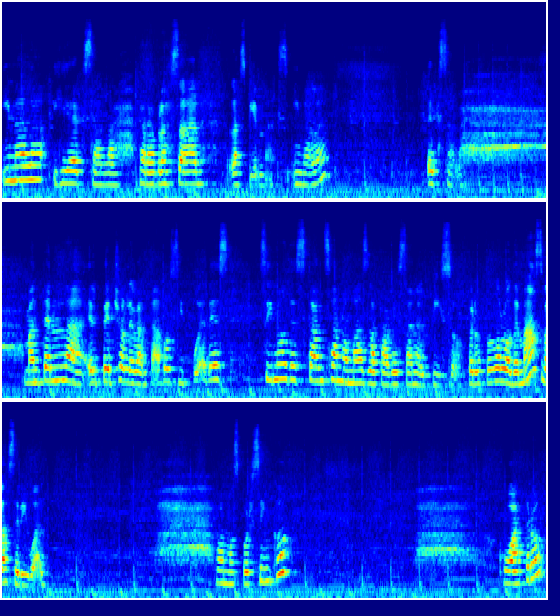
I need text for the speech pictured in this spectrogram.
inhala y exhala para abrazar las piernas. Inhala, exhala. Mantén el pecho levantado si puedes. Si no, descansa nomás la cabeza en el piso. Pero todo lo demás va a ser igual. Vamos por 5, cuatro,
